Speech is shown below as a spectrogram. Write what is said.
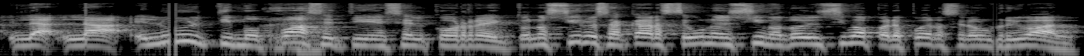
sea, el último pase tiene que ser el correcto. No sirve sacarse uno encima, dos encima para después hacer a un rival.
